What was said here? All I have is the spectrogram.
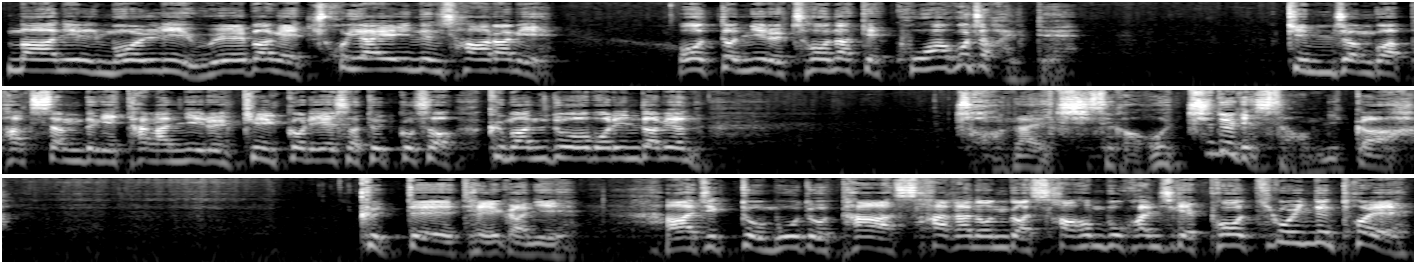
만일 멀리 외방의 초야에 있는 사람이 어떤 일을 전하께 고하고자 할 때 김정과 박상 등이 당한 일을 길거리에서 듣고서 그만두어 버린다면 전하의 치세가 어찌 되겠사옵니까? 그때 대간이 아직도 모두 다 사관원과 사헌부 관직에 버티고 있는 터에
